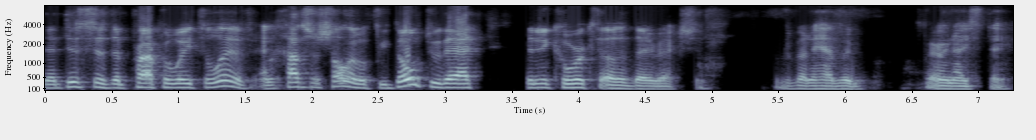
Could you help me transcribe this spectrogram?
that this is the proper way to live. And chas shalom, if we don't do that, then it can work the other direction. Everybody have a very nice day.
